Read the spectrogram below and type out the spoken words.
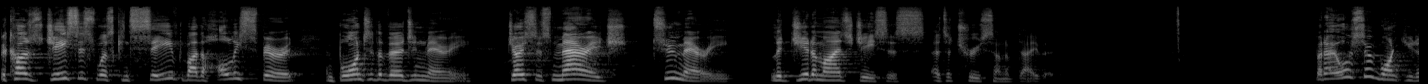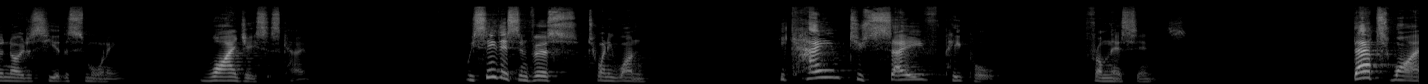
Because Jesus was conceived by the Holy Spirit and born to the Virgin Mary, Joseph's marriage to Mary legitimized Jesus as a true son of David. But I also want you to notice here this morning why Jesus came. We see this in verse 21. He came to save people from their sins. That's why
